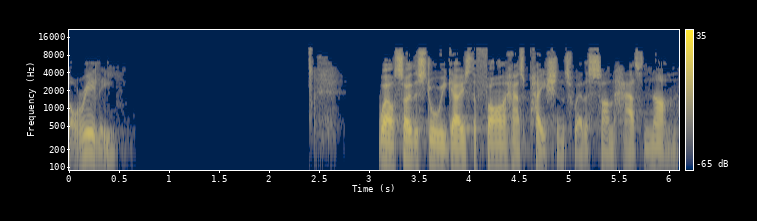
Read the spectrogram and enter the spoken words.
Not really. Well, so the story goes the father has patience where the son has none.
